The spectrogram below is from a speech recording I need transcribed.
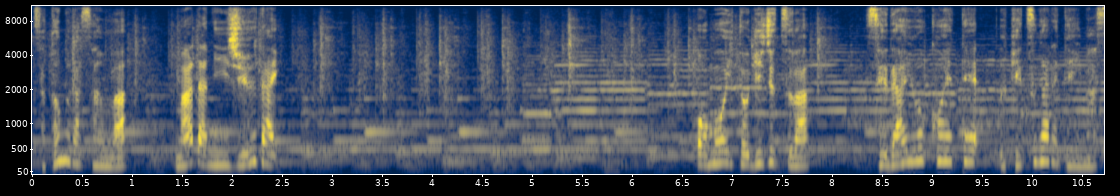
里村さんはまだ20代。思いと技術は世代を超えて受け継がれています。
